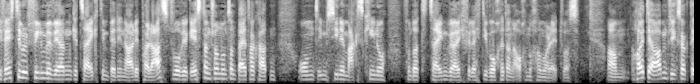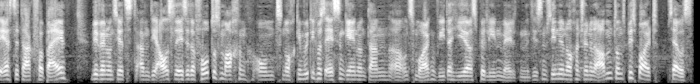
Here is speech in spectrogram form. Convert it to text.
Die Festivalfilme werden gezeigt im Berlinale Palast, wo wir gestern schon unseren Beitrag hatten, und im Cinemax Kino. Von dort zeigen wir euch vielleicht die Woche dann auch noch einmal etwas. Ähm, heute Abend, wie gesagt, der erste Tag vorbei. Wir werden uns jetzt an die Auslese der Fotos machen und noch gemütlich was essen gehen und dann äh, uns morgen wieder hier aus Berlin melden. In diesem Sinne noch einen schönen Abend und bis bald. Servus.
